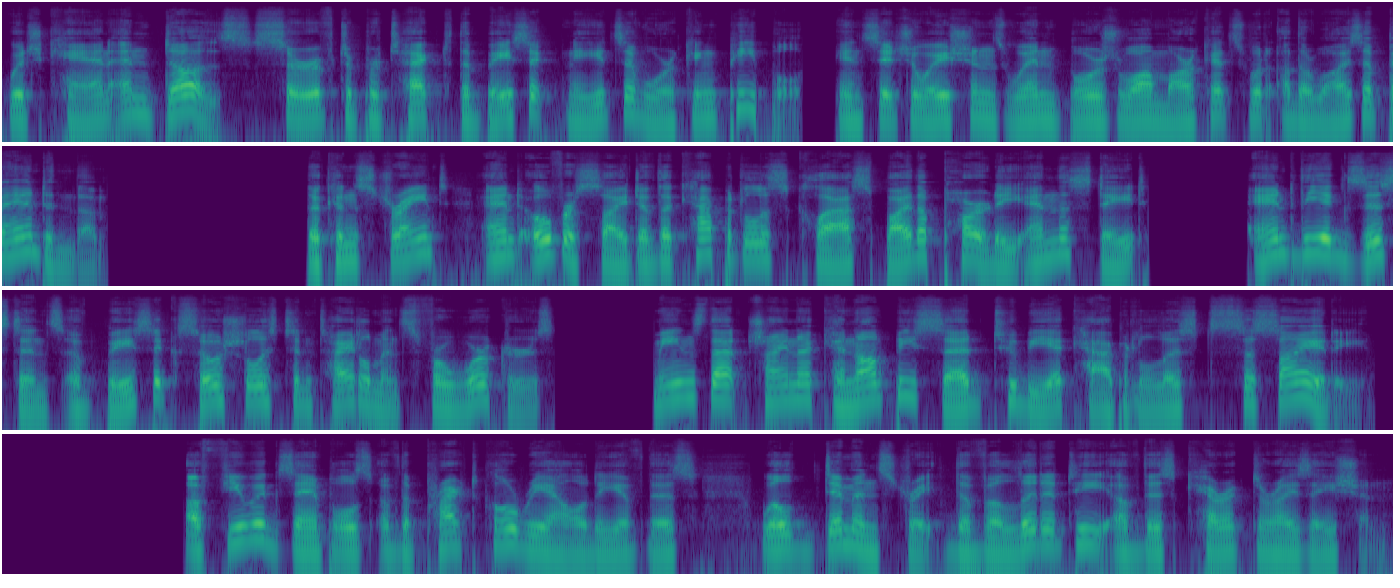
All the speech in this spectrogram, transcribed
which can and does serve to protect the basic needs of working people in situations when bourgeois markets would otherwise abandon them. The constraint and oversight of the capitalist class by the party and the state, and the existence of basic socialist entitlements for workers means that China cannot be said to be a capitalist society. A few examples of the practical reality of this will demonstrate the validity of this characterization.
